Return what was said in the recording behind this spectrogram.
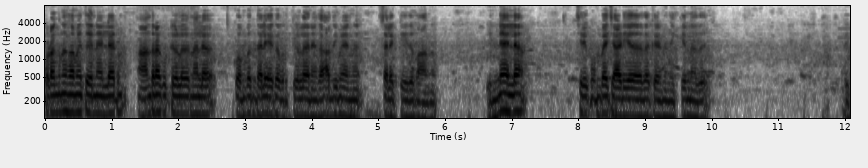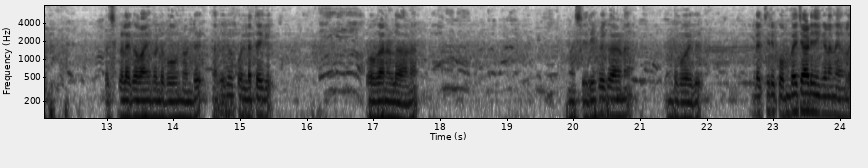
തുടങ്ങുന്ന സമയത്ത് തന്നെ എല്ലാവരും ആന്ധ്ര കുട്ടികൾ നല്ല കൊമ്പും തലയൊക്കെ വൃത്തിയുള്ളതിനൊക്കെ ആദ്യമേ അങ്ങ് സെലക്ട് ചെയ്ത് വാങ്ങും. പിന്നെ എല്ലാം ഇച്ചിരി കൊമ്പേ ചാടിയത് അതൊക്കെയാണ് നിൽക്കുന്നത്. പശുക്കളെയൊക്കെ വാങ്ങിക്കൊണ്ട് പോകുന്നുണ്ട്. അതൊക്കെ കൊല്ലത്തേക്ക് പോകാനുള്ളതാണ്. ഷെരീഫൊക്കെയാണ് കൊണ്ടുപോയത് അല്ല ഇച്ചിരി കൊമ്പേ ചാടി നിൽക്കണം ഞങ്ങൾ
